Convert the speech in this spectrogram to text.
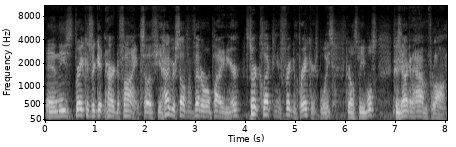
And these breakers are getting hard to find. So if you have yourself a Federal Pioneer, start collecting your friggin' breakers, boys, girls, peoples, because you're not gonna have them for long.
